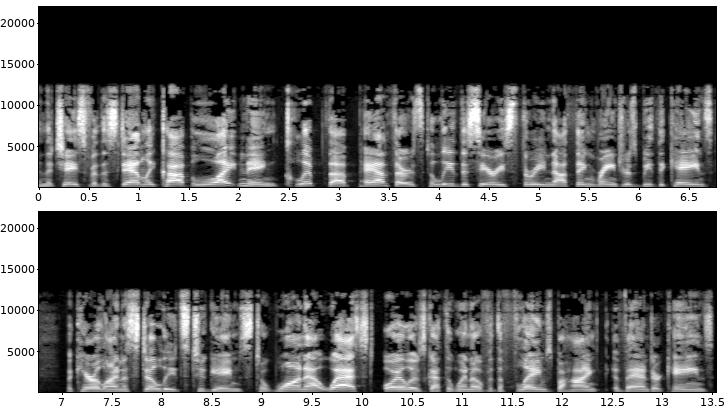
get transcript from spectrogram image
In the chase for the Stanley Cup, Lightning clipped the Panthers to lead the series 3 0. Rangers beat the Canes but Carolina still leads two games to one out west. Oilers got the win over the Flames behind Evander Kane's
